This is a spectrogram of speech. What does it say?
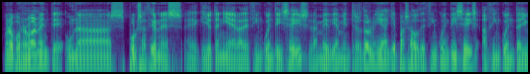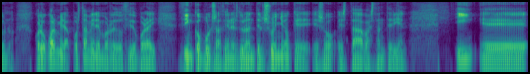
Bueno, pues normalmente unas pulsaciones eh, que yo tenía era de 56, la media mientras dormía, y he pasado de 56 a 51. Con lo cual, mira, pues también hemos reducido por ahí 5 pulsaciones durante el sueño, que eso está bastante bien. Y eh,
